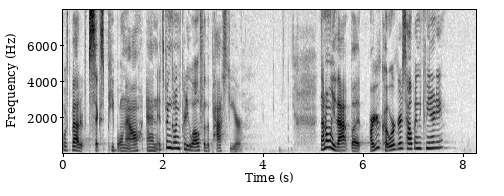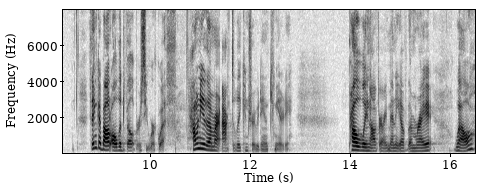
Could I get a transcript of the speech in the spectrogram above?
with about six people now, and it's been going pretty well for the past year. Not only that, but are your coworkers helping the community? Think about all the developers you work with. How many of them are actively contributing to the community? Probably not very many of them, right? Well,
